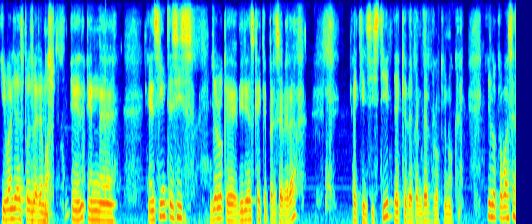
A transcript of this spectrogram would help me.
Y bueno, ya después veremos. En, en eh, en síntesis, yo lo que diría es que hay que perseverar, hay que insistir y hay que defender lo que uno cree. Y es lo que voy a hacer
